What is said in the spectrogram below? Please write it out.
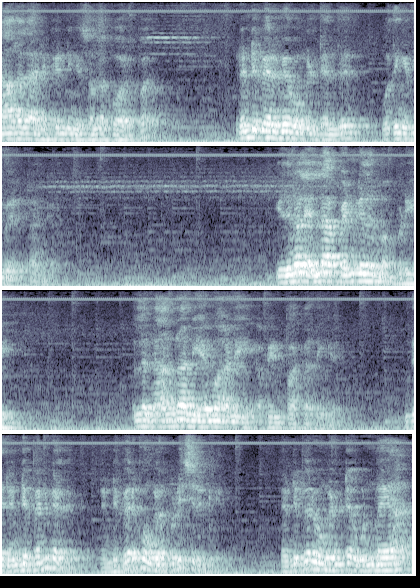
காதலாக இருக்குன்னு நீங்கள் சொல்ல போகிறப்ப ரெண்டு பேருமே உங்கள்கிட்டருந்து ஒதுங்கி போயிருக்காங்க. இதனால் எல்லா பெண்களும் அப்படி. இல்லை நான் தான் ஏமாளி அப்படின்னு பார்க்காதீங்க. இந்த ரெண்டு பெண்கள் ரெண்டு பேருக்கும் உங்களை பிடிச்சிருக்கு. ரெண்டு பேரும் உங்கள்கிட்ட உண்மையாக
